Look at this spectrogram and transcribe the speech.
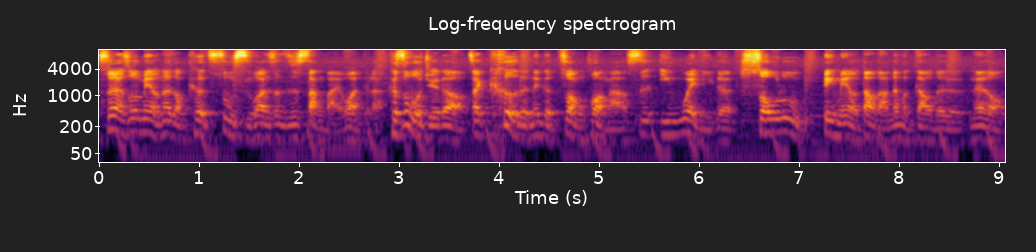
虽然说没有那种刻数十万甚至上百万的啦，可是我觉得哦，在刻的那个状况啊，是因为你的收入并没有到达那么高的那种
